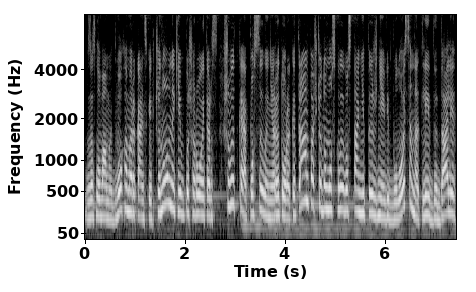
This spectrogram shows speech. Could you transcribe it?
За словами двох американських чиновників, пише Reuters, швидке посилення риторики Трампа щодо Москви в останні тижні відбулося на тлі дедалі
